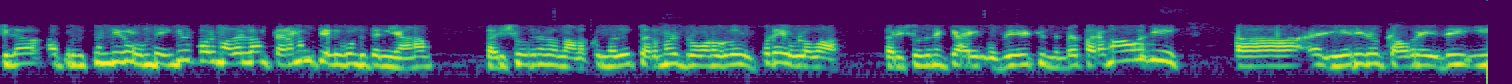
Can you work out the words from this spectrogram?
ചില പ്രതിസന്ധികൾ ഉണ്ട് എങ്കിൽ പോലും അതെല്ലാം തരണം ചെയ്തുകൊണ്ട് തന്നെയാണ് പരിശോധനകൾ നടക്കുന്നത്. തെർമൽ ഡ്രോണുകൾ ഉൾപ്പെടെയുള്ളവ പരിശോധനയ്ക്കായി ഉപയോഗിക്കുന്നുണ്ട്. പരമാവധി ഏരിയകൾ കവർ ചെയ്ത് ഈ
